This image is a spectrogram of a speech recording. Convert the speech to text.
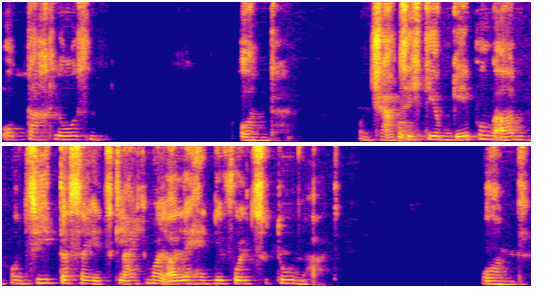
Obdachlosen und, und schaut sich die Umgebung an und sieht, dass er jetzt gleich mal alle Hände voll zu tun hat. Und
